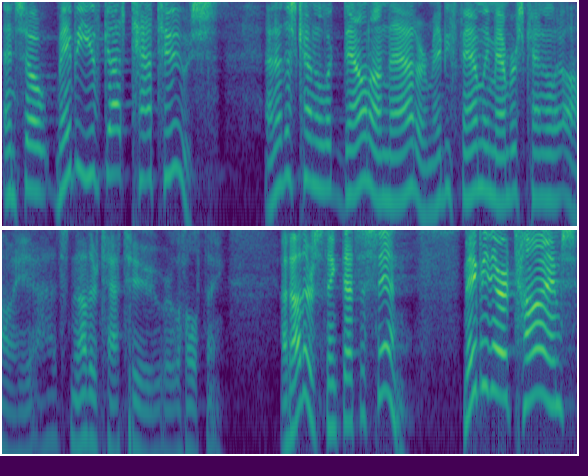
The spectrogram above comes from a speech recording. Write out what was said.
And so maybe you've got tattoos and others kind of look down on that, or maybe family members kind of like, oh, yeah, that's another tattoo, or the whole thing. And others think that's a sin. Maybe there are times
